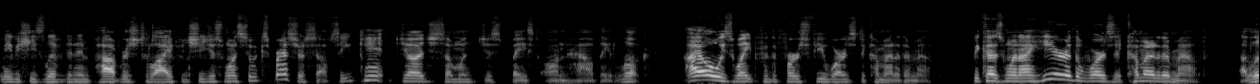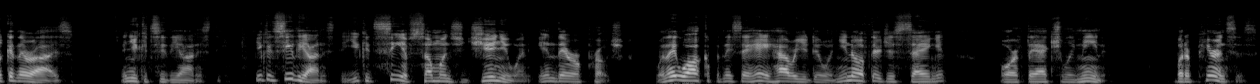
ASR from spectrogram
Maybe she's lived an impoverished life and she just wants to express herself. So you can't judge someone just based on how they look. I always wait for the first few words to come out of their mouth. Because when I hear the words that come out of their mouth, I look in their eyes and you can see the honesty. You can see the honesty. You can see if someone's genuine in their approach. When they walk up and they say, Hey, how are you doing? You know if they're just saying it or if they actually mean it. But appearances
